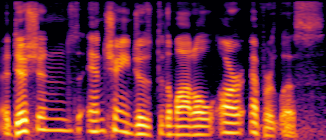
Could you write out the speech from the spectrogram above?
additions and changes to the model are effortless.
